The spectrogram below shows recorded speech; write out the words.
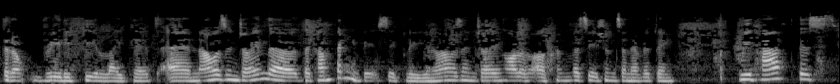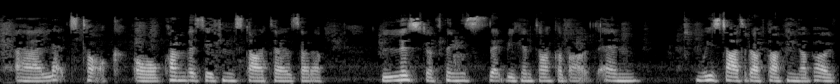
didn't really feel like it. And I was enjoying the, the company basically, you know, I was enjoying all of our conversations and everything. We have this, uh, let's talk or conversation starter sort of list of things that we can talk about. And we started off talking about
